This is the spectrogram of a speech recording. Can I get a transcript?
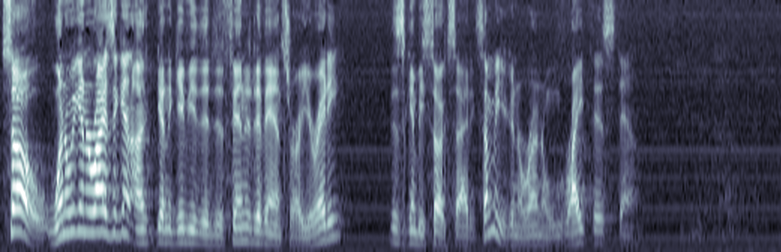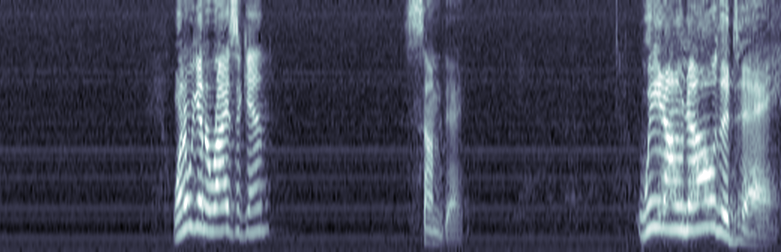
So, when are we going to rise again? I'm going to give you the definitive answer. Are you ready? This is going to be so exciting. Some of you are going to run and write this down. When are we going to rise again? Someday. We don't know the day.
